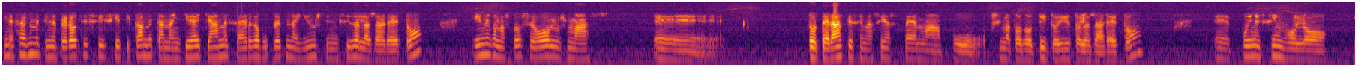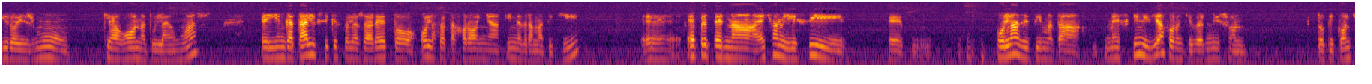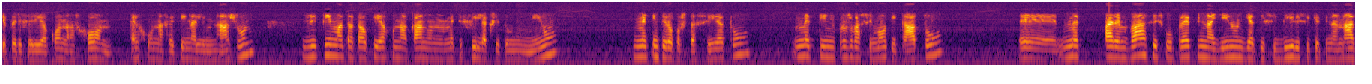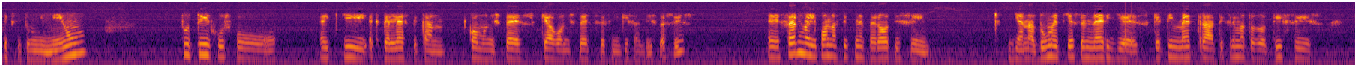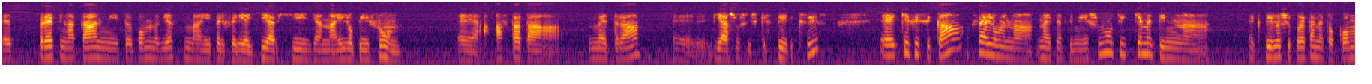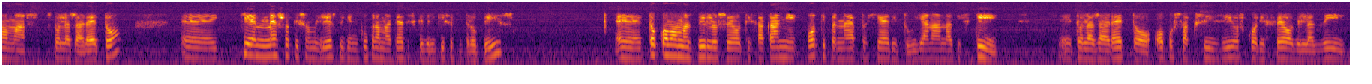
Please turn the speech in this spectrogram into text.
Ναι, φέρνουμε την επερώτηση σχετικά με τα αναγκαία και άμεσα έργα που πρέπει να γίνουν στην νησίδα Λαζαρέτο. Είναι γνωστό σε όλους μας ε, το τεράστια σημασία θέμα που σηματοδοτεί το ίδιο το Λαζαρέτο, ε, που είναι σύμβολο ηρωισμού και αγώνα του λαού μας. Ε, η εγκατάλειψη και στο Λαζαρέτο όλα αυτά τα χρόνια είναι δραματική. Ε, έπρεπε να είχαν λυθεί ε, πολλά ζητήματα με ευθύνη διάφορων κυβερνήσεων τοπικών και περιφερειακών αρχών έχουν αφαιθεί να λιμνάζουν, ζητήματα τα οποία έχουν να κάνουν με τη φύλαξη του μνημείου, με την πυροπροστασία του, με την προσβασιμότητά του, ε, με παρεμβάσεις που πρέπει να γίνουν για τη συντήρηση και την ανάδειξη του μνημείου, του τείχους που εκεί εκτελέστηκαν κομμουνιστές και αγωνιστές της Εθνικής Αντίστασης. Ε, φέρνουμε λοιπόν αυτή την επερώτηση για να δούμε ποιες ενέργειες και τι μέτρα, τι χρηματοδοτήσεις ε, πρέπει να κάνει το επόμενο διάστημα η Περιφερειακή Αρχή για να υλοποιηθούν ε, αυτά τα μέτρα ε, διάσωσης και στήριξης ε, και φυσικά θέλουμε να, να υπενθυμίσουμε ότι και με την ε, εκδήλωση που έκανε το κόμμα μας στο Λαζαρέτο ε, και μέσω της ομιλίας του Γενικού Γραμματέα της Κεντρικής Επιτροπής το κόμμα μας δήλωσε ότι θα κάνει ό,τι περνάει από το χέρι του για να αναδειχτεί το Λαζαρέτο όπως αξίζει, ως κορυφαίο δηλαδή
